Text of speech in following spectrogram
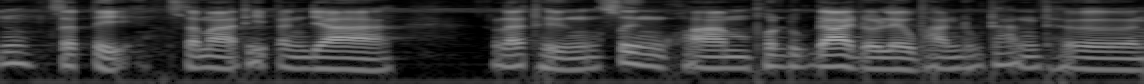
ล สติ สมาธิปัญญา และถึงซึ่งความพ้นทุกข์ได้โดยเร็วพันทุกท่านเทิน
